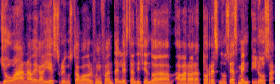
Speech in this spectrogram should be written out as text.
Joana Vegaviestro y Gustavo Adolfo Infante le están diciendo a, a Bárbara Torres, no seas mentirosa,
